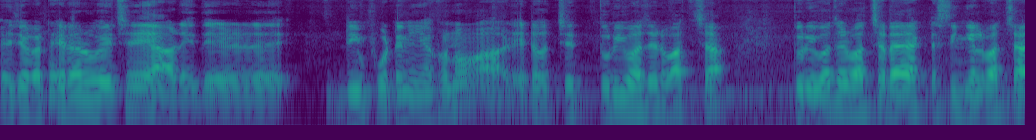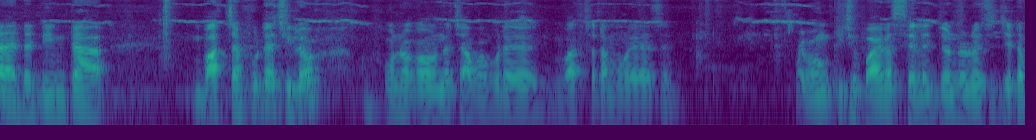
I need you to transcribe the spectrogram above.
এই জায়গাটা এরা রয়েছে, আর এদের ডিম ফোটেনি এখনও, আর এটা হচ্ছে তুরিবাজের বাচ্চা। তুরিবাজের বাচ্চাটা একটা সিঙ্গেল বাচ্চা, আর একটা ডিমটা বাচ্চা ফুটেছিল, কোনো কারণে চাপা পড়ে বাচ্চাটা মরে গেছে। এবং কিছু পায়রা সেলের জন্য রয়েছে, যেটা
